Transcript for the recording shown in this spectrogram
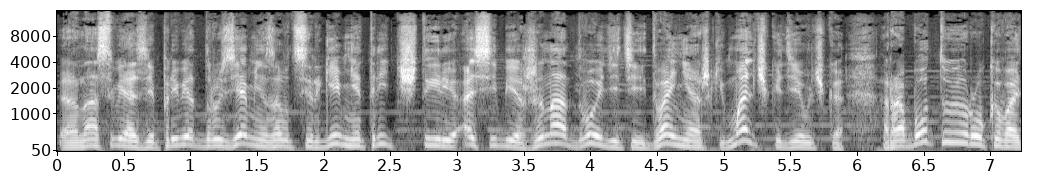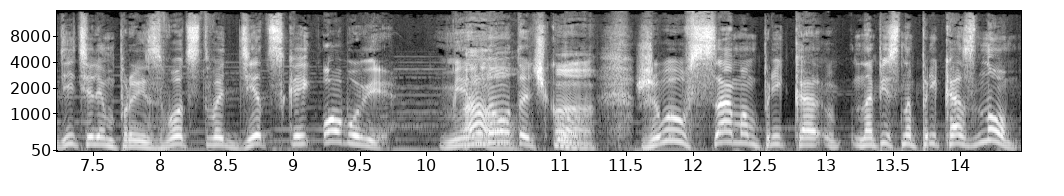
э, на связи. Привет, друзья, меня зовут Сергей, мне 34, о себе. Жена, двое детей, двойняшки, мальчик и девочка. Работаю руководителем производства детской обуви. Минуточку. А. Живу в самом прика... написано приказном,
